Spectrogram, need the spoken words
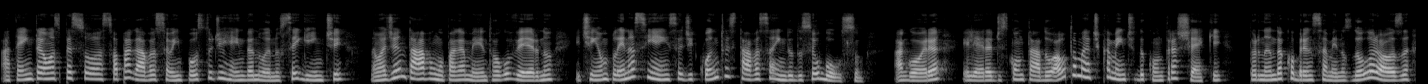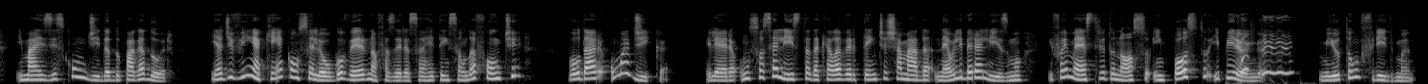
Até então, as pessoas só pagavam seu imposto de renda no ano seguinte, não adiantavam o pagamento ao governo e tinham plena ciência de quanto estava saindo do seu bolso. Agora, ele era descontado automaticamente do contra-cheque, tornando a cobrança menos dolorosa e mais escondida do pagador. E adivinha quem aconselhou o governo a fazer essa retenção da fonte? Vou dar uma dica. Ele era um socialista daquela vertente chamada neoliberalismo e foi mestre do nosso imposto Ipiranga, Milton Friedman.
